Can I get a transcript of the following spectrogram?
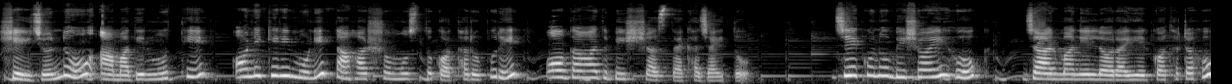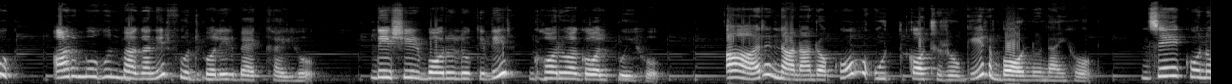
সেই জন্য আমাদের মধ্যে অনেকেরই মনে তাহার সমস্ত কথার উপরে অগাধ বিশ্বাস দেখা যাইত। যে কোনো বিষয়েই হোক জার্মানের লড়াইয়ের কথাটা হোক, আর মোহনবাগানের ফুটবলের ব্যাখ্যাই হোক, দেশের বড় লোকেদের ঘরোয়া গল্পই হোক। আর নানা রকম উৎকট রোগের বর্ণনাই হোক, যে কোনো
